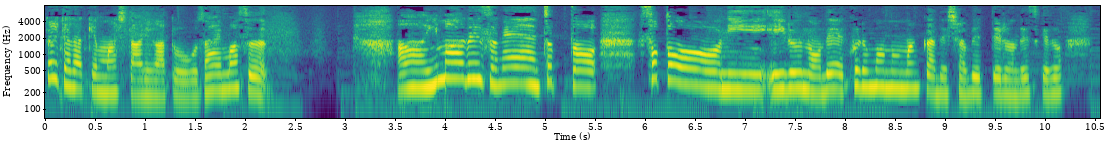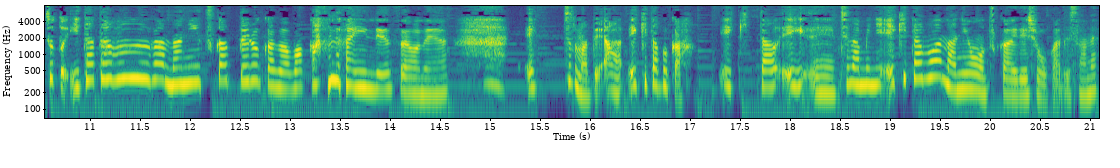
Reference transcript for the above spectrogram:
といただきました。ありがとうございます。ああ今ですね、ちょっと、外にいるので、車の中で喋ってるんですけど、ちょっと板タブが何使ってるかがわかんないんですよね。え、ちょっと待って、あ、液タブか。液タブ、え、ちなみに液タブは何をお使いでしょうかですよね。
